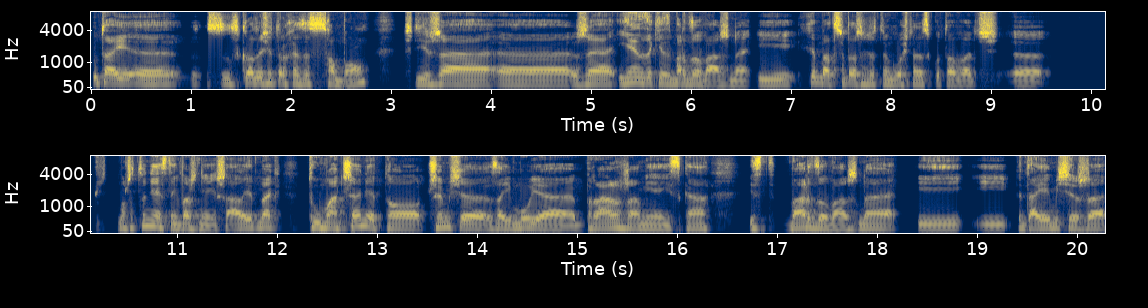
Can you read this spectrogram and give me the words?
tutaj e, zgodzę się trochę ze sobą, czyli że, e, że język jest bardzo ważny i chyba trzeba zacząć o tym głośno dyskutować. E, może to nie jest najważniejsze, ale jednak tłumaczenie to, czym się zajmuje branża miejska, jest bardzo ważne i, i wydaje mi się, że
